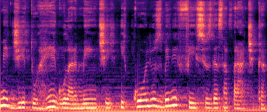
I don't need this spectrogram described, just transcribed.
Medito regularmente e colho os benefícios dessa prática.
